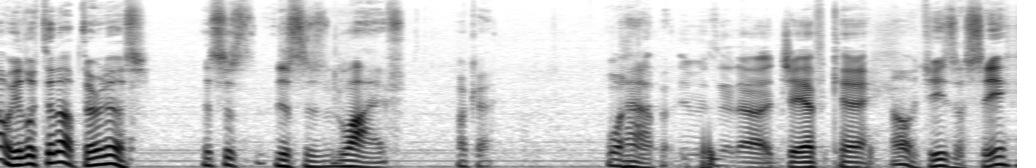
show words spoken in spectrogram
Oh, he looked it up. There it is. This is this is live. Okay. What happened? it was at uh, JFK Oh, Jesus. See?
